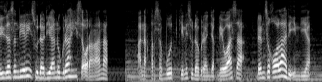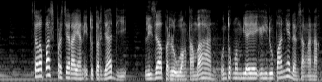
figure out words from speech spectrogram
Liza sendiri sudah dianugerahi seorang anak. Anak tersebut kini sudah beranjak dewasa dan sekolah di India. Selepas perceraian itu terjadi, Liza perlu uang tambahan untuk membiayai kehidupannya dan sang anak.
